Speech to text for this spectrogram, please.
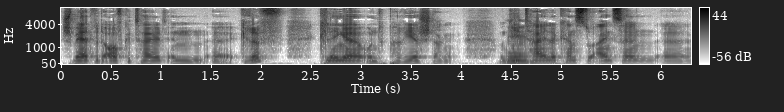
Schwert wird aufgeteilt in äh, Griff, Klinge und Parierstange. Und mhm. die Teile kannst du einzeln äh,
